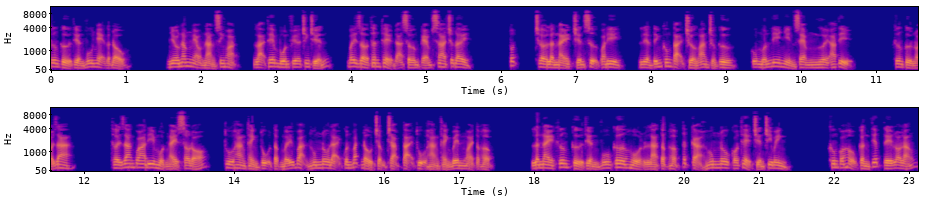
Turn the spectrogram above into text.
Thương cử tiền vu nhẹ gật đầu. Nhiều năm nghèo nàn sinh hoạt, lại thêm bốn phía chinh chiến, bây giờ thân thể đã sớm kém xa trước đây. Tốt, chờ lần này chiến sự qua đi, liền tính không tại trường an trường cư, cũng muốn đi nhìn xem người á tỷ. Thương cử nói ra. Thời gian qua đi một ngày sau đó, thu hàng thành tụ tập mấy vạn hung nô đại quân bắt đầu chậm chạp tại thụ hàng thành bên ngoài tập hợp. Lần này khương cử thiền vu cơ hồ là tập hợp tất cả hung nô có thể chiến chi minh không có hậu cần tiếp tế lo lắng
